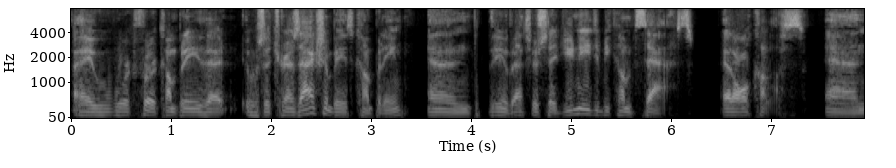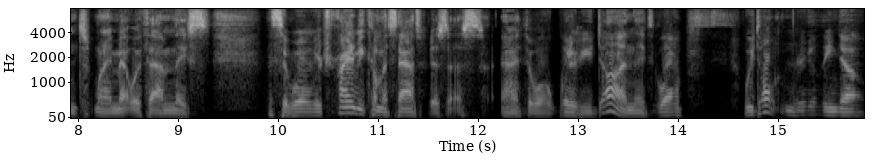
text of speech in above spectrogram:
I worked for a company that it was a transaction based company, and the investor said, You need to become SaaS at all costs. And when I met with them, they, they said, Well, we're trying to become a SaaS business. And I said, Well, what have you done? They said, Well, we don't really know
